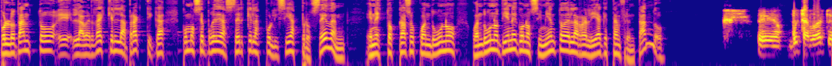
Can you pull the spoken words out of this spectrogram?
Por lo tanto, eh, la verdad es que en la práctica, ¿cómo se puede hacer que las policías procedan en estos casos cuando uno, cuando uno tiene conocimiento de la realidad que está enfrentando? Eh, muchas Roberto, te,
